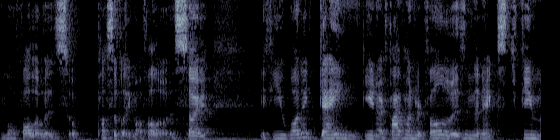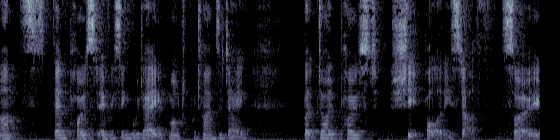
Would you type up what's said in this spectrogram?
more followers or possibly more followers. So if you want to gain, you know, 500 followers in the next few months, then post every single day, multiple times a day. But don't post shit quality stuff. So,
